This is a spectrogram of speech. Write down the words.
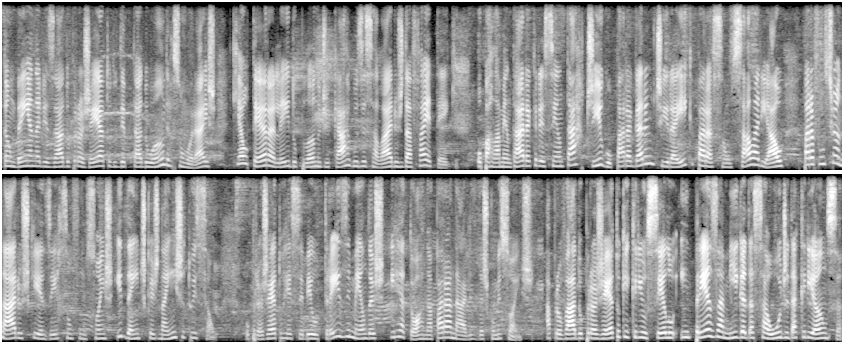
Também analisado o projeto do deputado Anderson Moraes, que altera a lei do plano de cargos e salários da FAETEC. O parlamentar acrescenta artigo para garantir a equiparação salarial para funcionários que exerçam funções idênticas na instituição. O projeto recebeu três emendas e retorna para análise das comissões. Aprovado o projeto que cria o selo Empresa Amiga da Saúde da Criança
